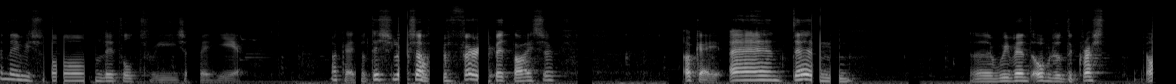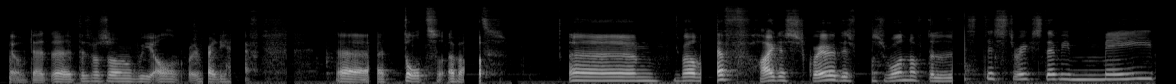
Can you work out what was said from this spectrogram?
And maybe some little trees over here. Okay, so this looks a very bit nicer. Okay, and then uh, we went over to the crash. Oh no, that uh, that was one we already have uh, thought about. Um, well, we have Hyde Square. This was one of the last districts that we made.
